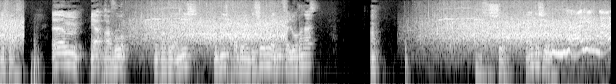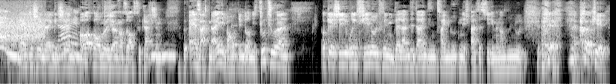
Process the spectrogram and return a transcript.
Nicht Spaß. Ähm, ja, bravo. Und bravo an mich. Und nicht bravo an dich, weil du verloren hast. Ah. Das ist schön. Dankeschön. Nein, nein! Dankeschön, Dankeschön. Nein. Oh, warum hört ihr einfach so auf zu klatschen? er sagt nein, ich brauche dem doch nicht zuzuhören. Okay, steht übrigens 4-0 für Niederlande da in diesen zwei Minuten. Ich weiß, es steht immer noch 0-0. okay,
